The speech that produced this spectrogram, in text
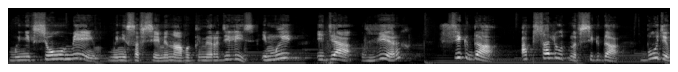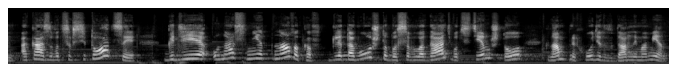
Мы не все умеем, мы не со всеми навыками родились. И мы, идя вверх, всегда, абсолютно всегда будем оказываться в ситуации, где у нас нет навыков для того, чтобы совладать вот с тем, что к нам приходит в данный момент.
